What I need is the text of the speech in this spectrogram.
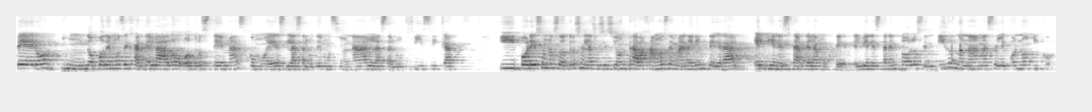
pero no podemos dejar de lado otros temas como es la salud emocional, la salud física. Y por eso nosotros en la asociación trabajamos de manera integral el bienestar de la mujer, el bienestar en todos los sentidos, no nada más el económico.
